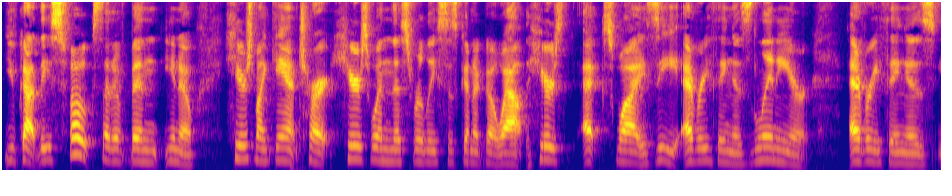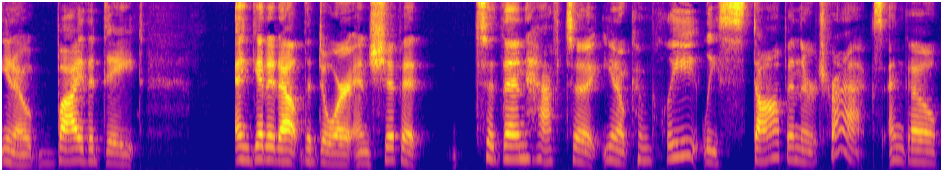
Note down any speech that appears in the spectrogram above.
you've got these folks that have been, you know, here's my Gantt chart, here's when this release is going to go out, here's X, Y, Z, everything is linear, everything is, you know, by the date, and get it out the door and ship it to then have to, you know, completely stop in their tracks and go,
